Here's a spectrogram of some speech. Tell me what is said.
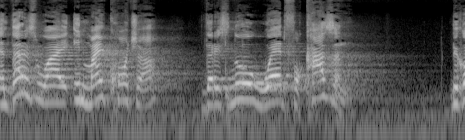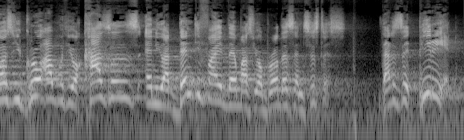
And that is why, in my culture, there is no word for cousin. Because you grow up with your cousins and you identify them as your brothers and sisters. That is it, period.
